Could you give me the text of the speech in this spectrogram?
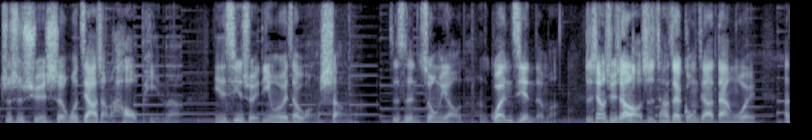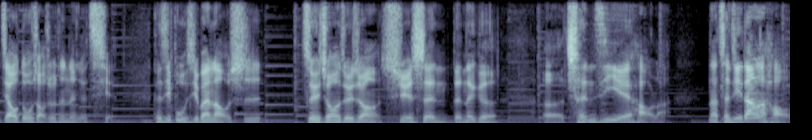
就是学生或家长的好评啊，你的薪水一定会在往上嘛，这是很重要的、很关键的嘛。只像学校老师他在公家单位，他交多少就是那个钱。可是补习班老师最重要最重要，学生的那个呃成绩也好啦，那成绩当然好，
